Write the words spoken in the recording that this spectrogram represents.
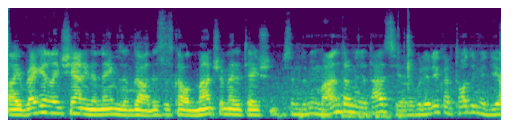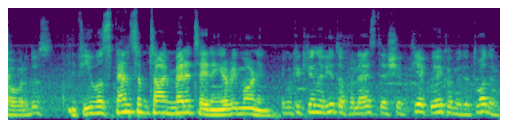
by regularly chanting the names of God, this is called mantra meditation. užsimdami mantrą meditaciją, reguliariai kartodami Dievo vardus, If you will spend some time meditating every morning, jeigu kiekvieną rytą praleisite šiek tiek laiko medituodami,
